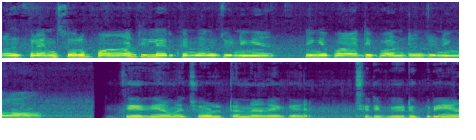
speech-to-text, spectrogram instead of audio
அது ஃப்ரெண்ட்ஸோட பார்ட்டியில் இருக்குன்னு தானே சொன்னீங்க. நீங்கள் பார்ட்டி பண்ணுறேன்னு சொன்னீங்களா? தெரியாமல் சொல்லிட்டேன்னு நினைக்கேன் சரி விடு பிரியா.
